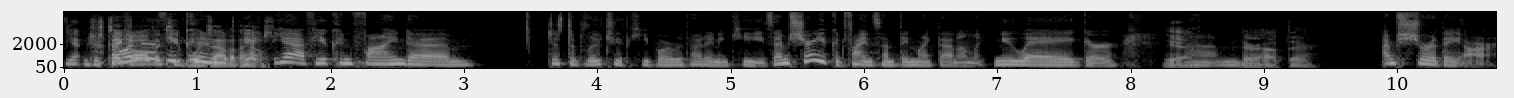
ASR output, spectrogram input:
Yeah, just take all the keyboards can, out of the house. Yeah, if you can find um, just a Bluetooth keyboard without any keys, I'm sure you could find something like that on like Newegg or yeah, um, they're out there. I'm sure they are.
